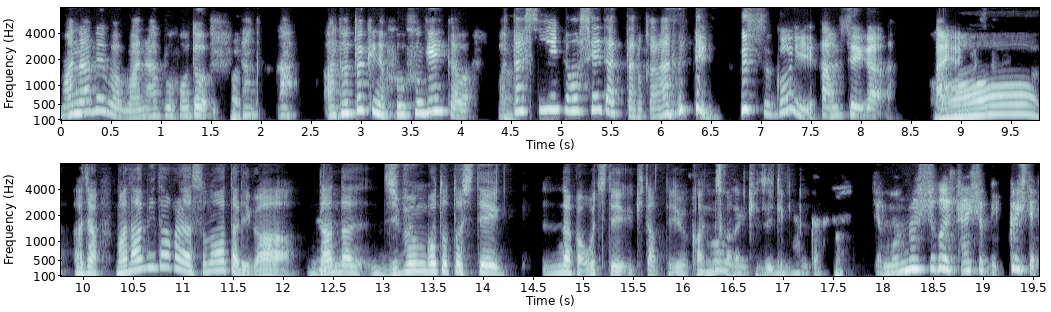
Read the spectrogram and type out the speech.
学べば学ぶほど、はいなんか、あ、あの時の夫婦喧嘩は私のせいだったのかなって、すごい反省が。はいああ、あ、じゃあ学びながらそのあたりが、だんだん自分事として、なんか落ちてきたっていう感じですかね、気づいてきて。なんか、いや、ものすごい最初びっくりして、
